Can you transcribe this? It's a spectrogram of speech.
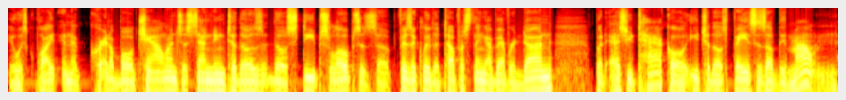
it was quite an incredible challenge ascending to those those steep slopes. It's uh, physically the toughest thing I've ever done. But as you tackle each of those phases of the mountain,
